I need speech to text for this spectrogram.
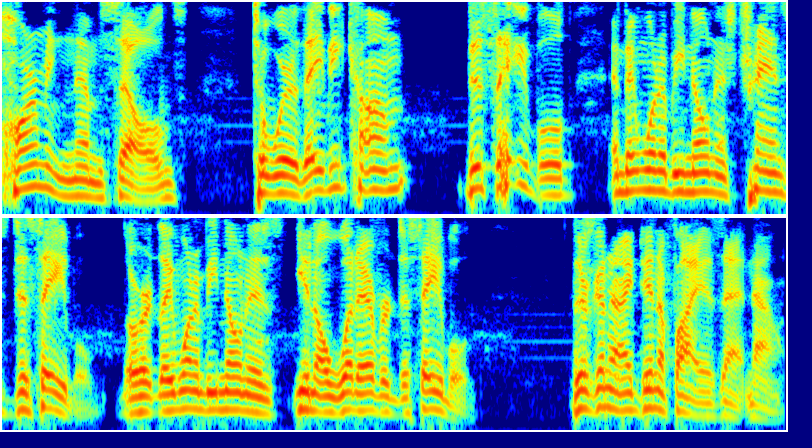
harming themselves to where they become disabled and they want to be known as trans disabled or they want to be known as, you know, whatever disabled. They're going to identify as that now.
